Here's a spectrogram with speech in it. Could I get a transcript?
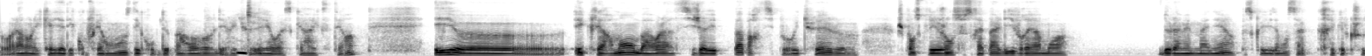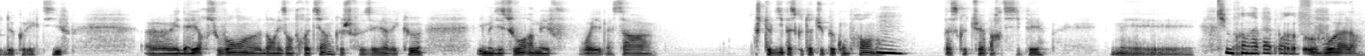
voilà dans lesquels il y a des conférences, des groupes de parole, des rituels d'ayahuasca, etc. Et, et clairement, bah voilà, si j'avais pas participé au rituel, je pense que les gens se seraient pas livrés à moi de la même manière, parce qu'évidemment ça crée quelque chose de collectif. Euh, et d'ailleurs souvent euh, dans les entretiens que je faisais avec eux, ils me disaient souvent ah mais vous voyez ben ça, je te le dis parce que toi tu peux comprendre, mm. parce que tu as participé. Mais tu me prendras pas pour un fou. Voilà.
